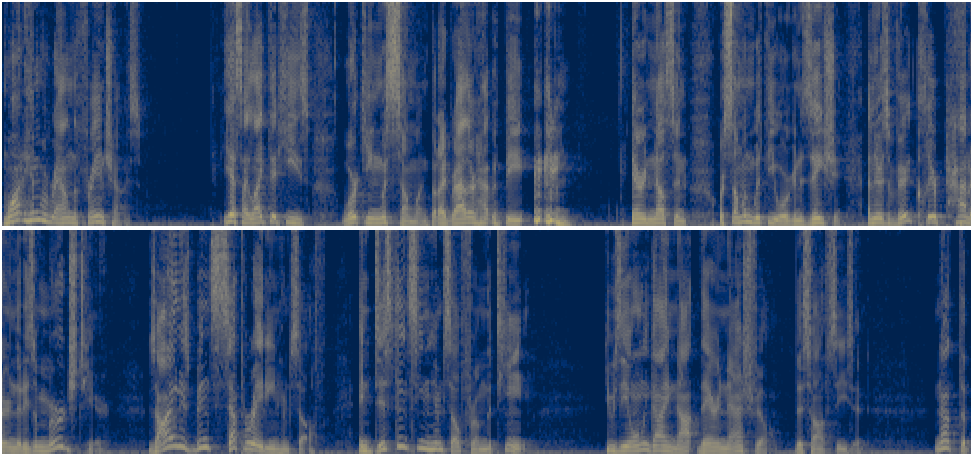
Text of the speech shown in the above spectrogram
want him around the franchise. Yes, I like that he's working with someone, but I'd rather have it be Aaron Nelson or someone with the organization. And there's a very clear pattern that has emerged here. Zion has been separating himself and distancing himself from the team. He was the only guy not there in Nashville this offseason. Not the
